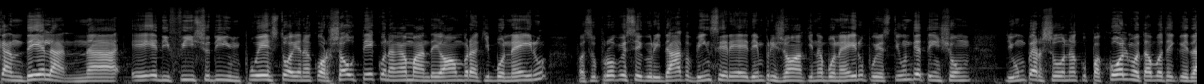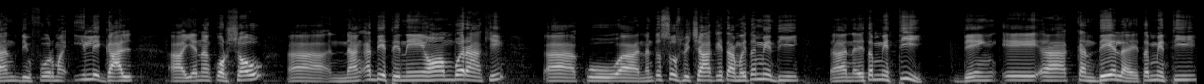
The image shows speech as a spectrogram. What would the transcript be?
Candela na edifício de imposto aí na Corsou, te com a manda ombra aqui Boneiro, para sua própria segurança, bem seria em prisão aqui na Boneiro, pois tem um detenção de uma pessoa que para colmo estava te quedando de forma ilegal uh, yan ang Corsou uh, nang adetene hombre aqui uh, ku uh, nanto sospecha que também também di uh, na meti den e candela eta meti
